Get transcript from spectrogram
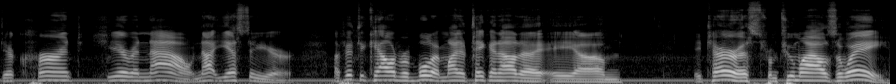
their current here and now, not yesteryear. A 50 caliber bullet might have taken out a, a, um, a terrorist from two miles away,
